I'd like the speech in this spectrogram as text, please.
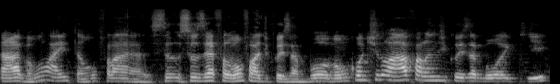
Ah, vamos lá então. Vamos falar. Se, se o Zé falou, vamos falar de coisa boa, vamos continuar falando de coisa boa aqui.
